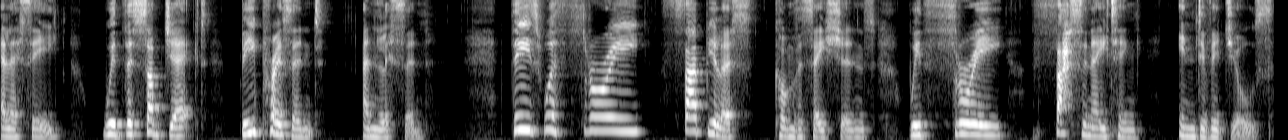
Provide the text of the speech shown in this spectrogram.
LSE, with the subject be present and listen. These were three fabulous conversations with three fascinating individuals.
